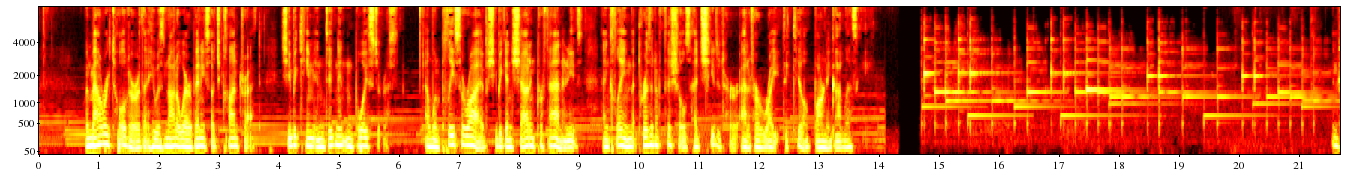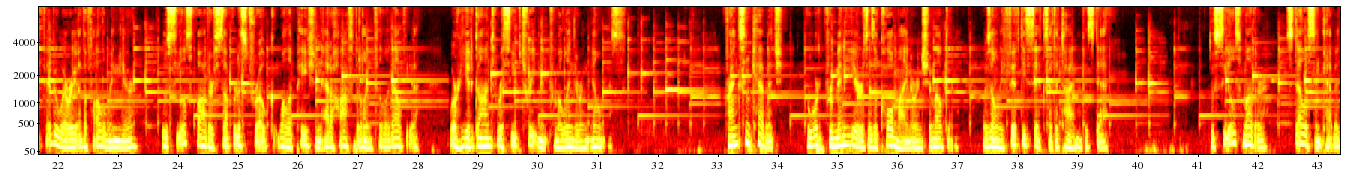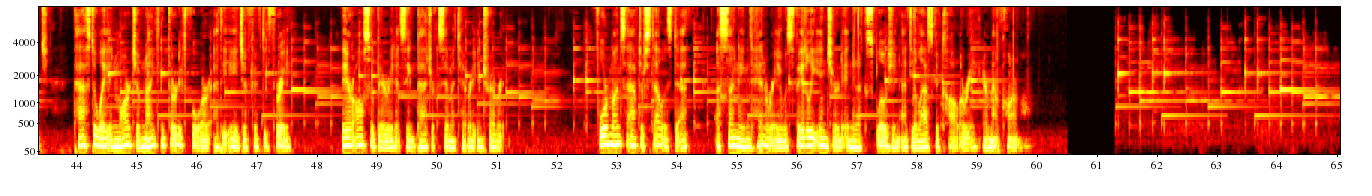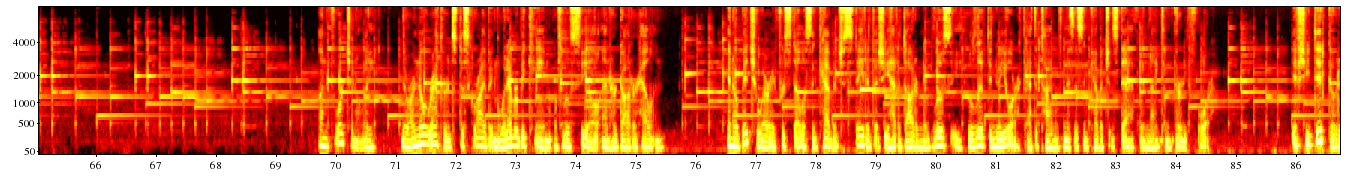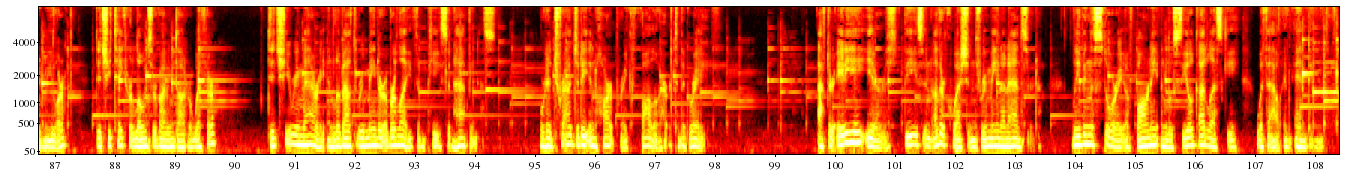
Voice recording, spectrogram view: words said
When Mowery told her that he was not aware of any such contract, she became indignant and boisterous, and when police arrived, she began shouting profanities and claimed that prison officials had cheated her out of her right to kill Barney Godleski. In February of the following year, Lucille's father suffered a stroke while a patient at a hospital in Philadelphia, where he had gone to receive treatment from a lingering illness. Frank Sienkiewicz, who worked for many years as a coal miner in Shamokin, was only 56 at the time of his death. Lucille's mother, Stella Sienkiewicz, passed away in March of 1934 at the age of 53. They are also buried at St. Patrick's Cemetery in Trevorton. Four months after Stella's death, a son named Henry was fatally injured in an explosion at the Alaska Colliery near Mount Carmel. Unfortunately, there are no records describing whatever became of Lucille and her daughter Helen. An obituary for Stella Sienkiewicz stated that she had a daughter named Lucy who lived in New York at the time of Mrs. Sienkiewicz's death in 1934. If she did go to New York, did she take her lone surviving daughter with her? Did she remarry and live out the remainder of her life in peace and happiness? Or did tragedy and heartbreak follow her to the grave? After 88 years, these and other questions remain unanswered, leaving the story of Barney and Lucille Godleski without an ending.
